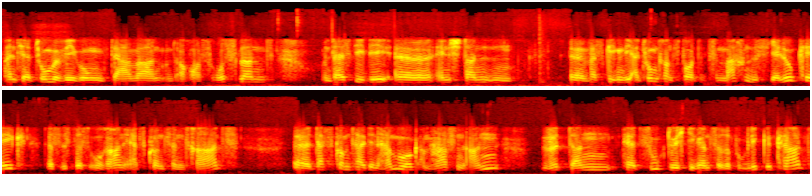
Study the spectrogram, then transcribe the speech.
Anti-Atom-Bewegung da waren und auch aus Russland. Und da ist die Idee äh, entstanden, äh, was gegen die Atomtransporte zu machen. Das Yellow Cake, das ist das Uranerzkonzentrat. Äh, das kommt halt in Hamburg am Hafen an, wird dann per Zug durch die ganze Republik gekarrt,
